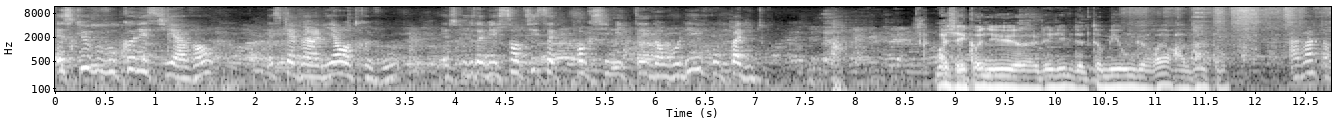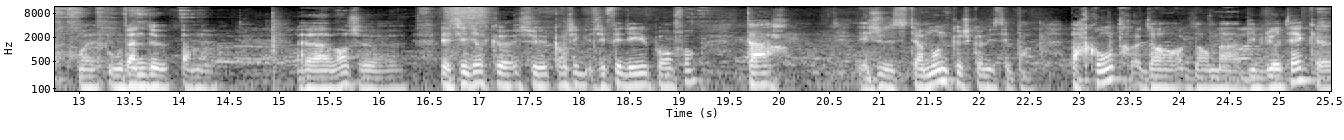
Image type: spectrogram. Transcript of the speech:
Est-ce que vous vous connaissiez avant? Est-ce qu'il y avait un lien entre vous? Est-ce que vous aviez senti cette proximité dans vos livres ou pas du tout? Moi j'ai connu euh, les livres de Tommy Ungerer à 20 ans. À 20 ans. Ouais, ou 22 par là. Euh, avant, je. C'est-à-dire que quand j'ai fait des livres pour enfants, tard, et c'était un monde que je connaissais pas. Par contre, dans, ma bibliothèque, euh,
